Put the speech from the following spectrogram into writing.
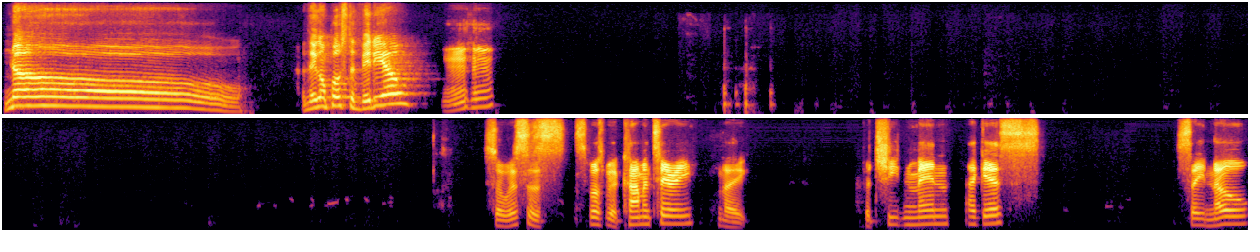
no. Are they gonna post a video? mm-hmm. So this is supposed to be a commentary, like for cheating men, I guess. Say no.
